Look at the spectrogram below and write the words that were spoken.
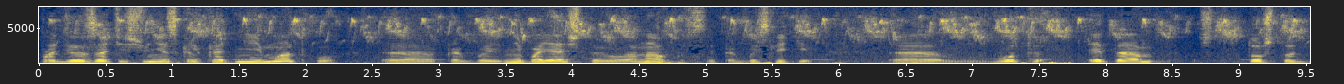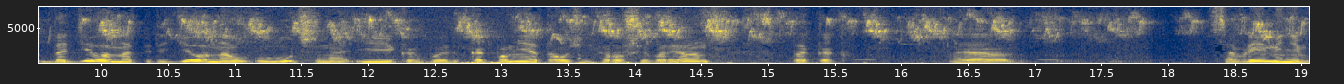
продержать еще несколько дней матку, э, как бы не боясь, что она как бы слетит. Э, вот это то, что доделано, переделано, улучшено и как бы, как по мне, это очень хороший вариант, так как со временем,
